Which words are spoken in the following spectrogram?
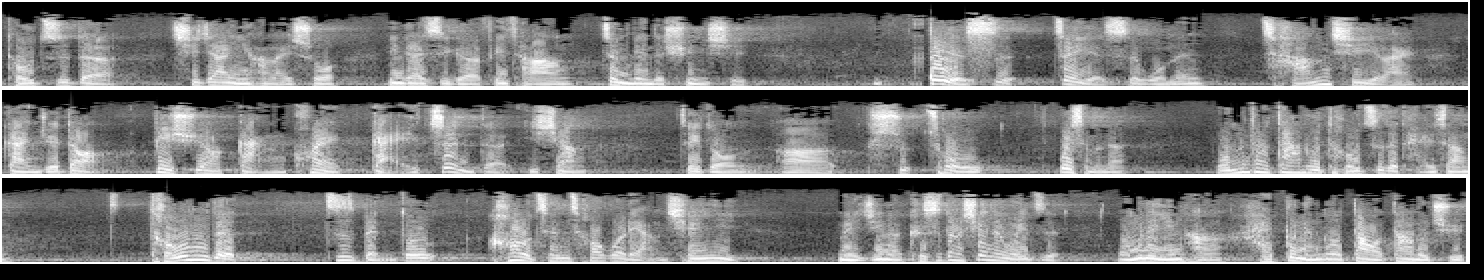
投资的七家银行来说，应该是一个非常正面的讯息。这也是这也是我们长期以来感觉到必须要赶快改正的一项这种啊错错误。为什么呢？我们到大陆投资的台商投入的资本都号称超过两千亿美金了，可是到现在为止，我们的银行还不能够到大陆去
